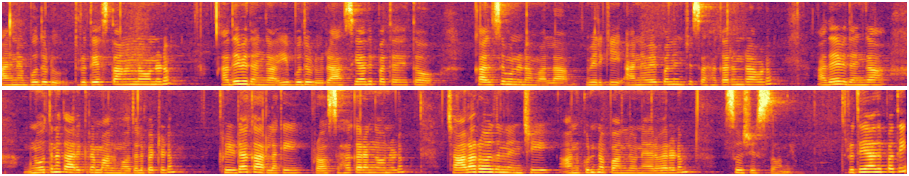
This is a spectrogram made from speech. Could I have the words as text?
ఆయన బుధుడు తృతీయ స్థానంలో ఉండడం అదేవిధంగా ఈ బుధుడు రాశ్యాధిపతితో కలిసి ఉండడం వల్ల వీరికి అన్ని వైపుల నుంచి సహకారం రావడం అదేవిధంగా నూతన కార్యక్రమాలు మొదలుపెట్టడం క్రీడాకారులకి ప్రోత్సాహకరంగా ఉండడం చాలా రోజుల నుంచి అనుకుంటున్న పనులు నెరవేరడం సూచిస్తోంది. తృతీయాధిపతి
